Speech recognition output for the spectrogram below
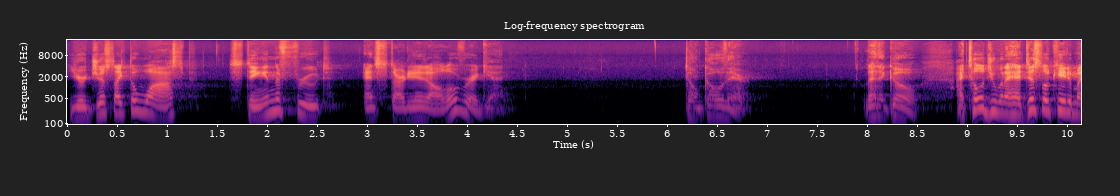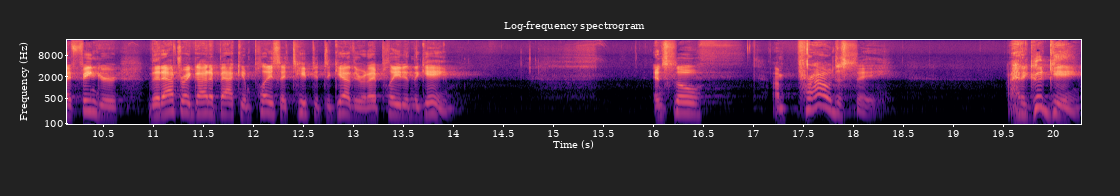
you're just like the wasp, stinging the fruit and starting it all over again. Don't go there. Let it go. I told you when I had dislocated my finger that after I got it back in place, I taped it together and I played in the game. And so I'm proud to say I had a good game.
